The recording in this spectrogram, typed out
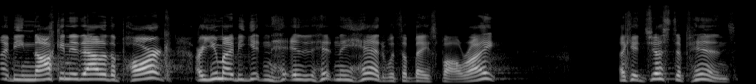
might be knocking it out of the park or you might be getting hit in the head with a baseball, right? Like it just depends.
